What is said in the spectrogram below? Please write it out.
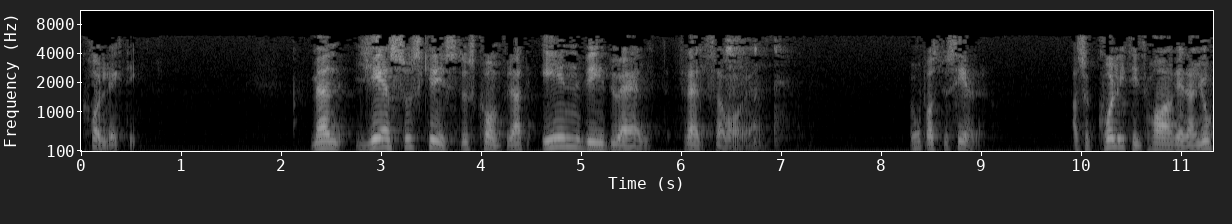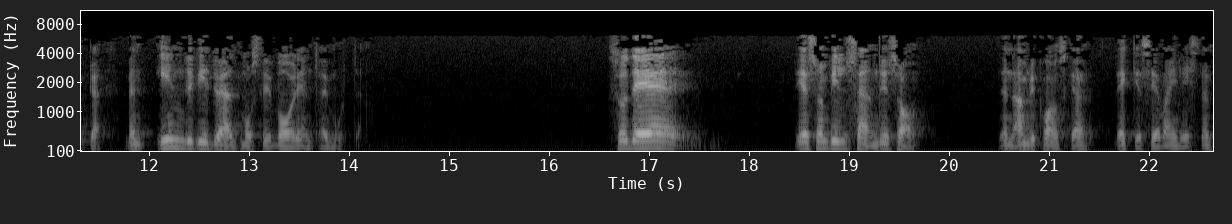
Kollektivt. Men Jesus Kristus kom för att individuellt frälsa var och en. Jag hoppas du ser det alltså kollektivt har han redan gjort det men individuellt måste vi var och en ta emot det. Så det det som Bill Sandy sa den amerikanska väckelseevangelisten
